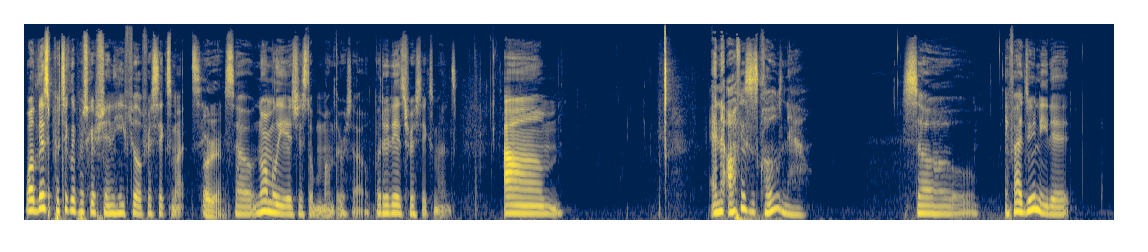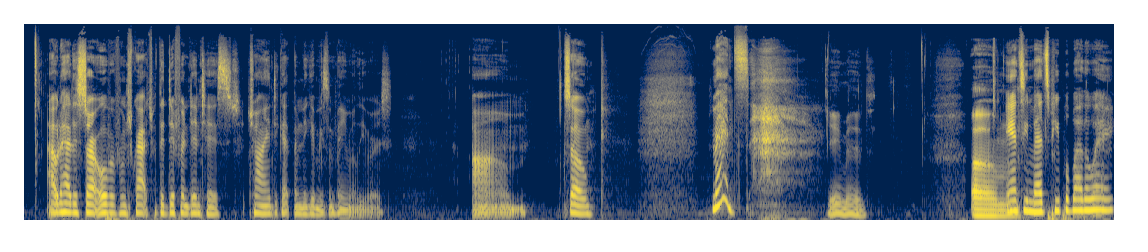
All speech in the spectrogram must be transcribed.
well, this particular prescription he filled for six months. Okay. So normally it's just a month or so, but it is for six months. Um, and the office is closed now. So if I do need it, I would have had to start over from scratch with a different dentist, trying to get them to give me some pain relievers. Um, so meds, Yay, meds. Um, anti meds people, by the way,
